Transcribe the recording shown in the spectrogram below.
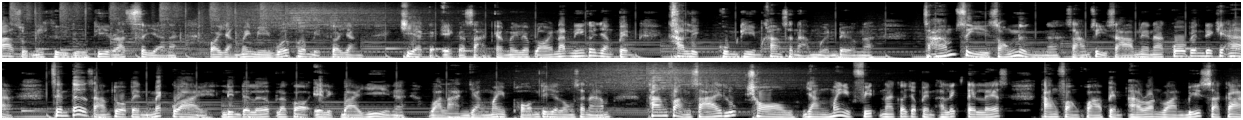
ล่าสุดนี้คืออยู่ที่รัสเซียนะก็ยังไม่มี work permit ก็ยังเคลียร์กับเอกสารกันไม่เรียบร้อย นัดนี้ก็ยังเป็นคาลิกคุมทีมข้างสนามเหมือนเดิมนะ 3 4 2 1 นะ 3 4 3 เนี่ยนะโกเป็น DKR เซนเตอร์ 3 ตัวเป็นแม็กควายลินเดเลฟแล้วก็เอลิกบายี่นะวาลานยังไม่พร้อมที่จะลงสนาม ทางฝั่งซ้ายลุกชอลยังไม่ฟิตนะ ก็จะเป็นอเล็กเตเลส ทางฝั่งขวาเป็นอารอนวานบิสซาก้า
